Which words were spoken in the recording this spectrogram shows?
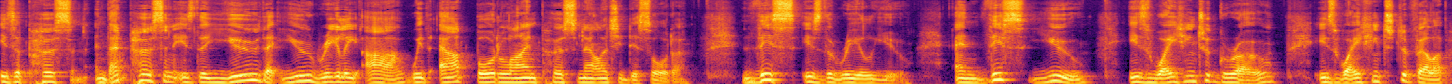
is a person, and that person is the you that you really are without borderline personality disorder. This is the real you. And this you is waiting to grow, is waiting to develop,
